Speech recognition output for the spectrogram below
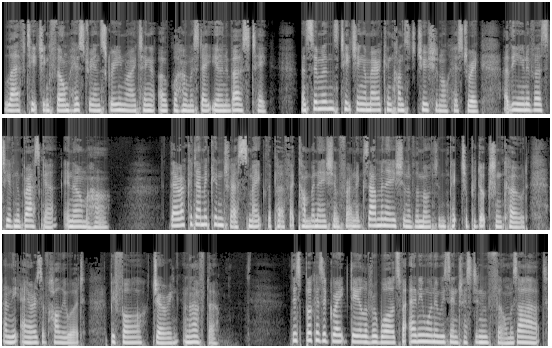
Leff teaching film history and screenwriting at Oklahoma State University, and Simmons teaching American constitutional history at the University of Nebraska in Omaha. Their academic interests make the perfect combination for an examination of the motion picture production code and the errors of Hollywood, before, during, and after. This book has a great deal of rewards for anyone who is interested in film as art.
